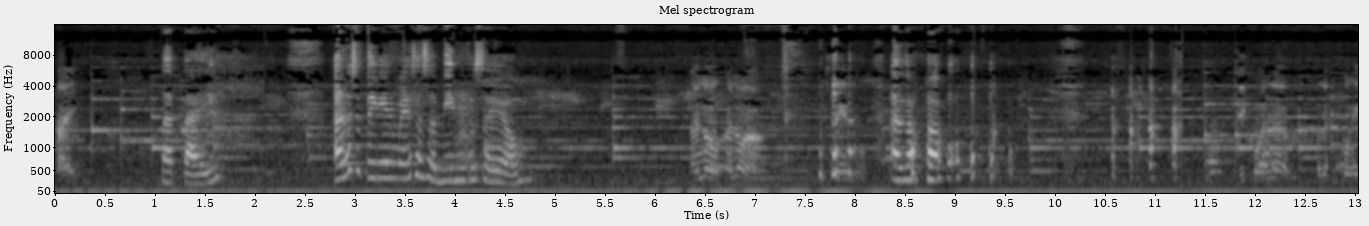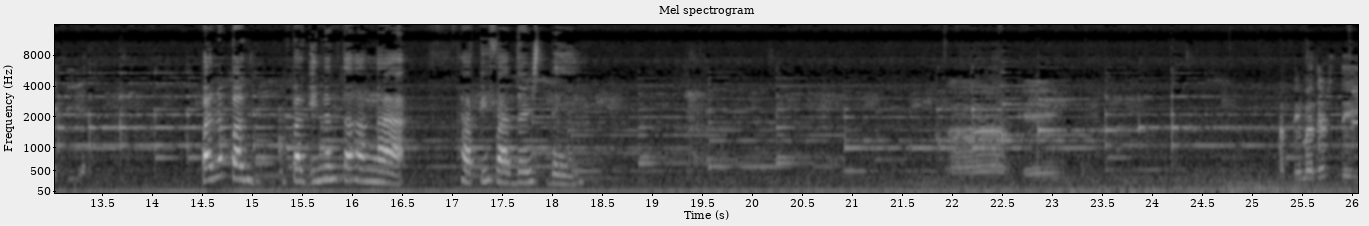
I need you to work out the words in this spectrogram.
Tatay. Tatay? Ano sa tingin mo yung sasabihin ko sa'yo? Ano, ano ah? Ano? Hindi ko alam. Wala akong idea. Paano pag, pag inanta ka nga, Happy Father's Day? Ah, okay. Happy Mother's Day.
